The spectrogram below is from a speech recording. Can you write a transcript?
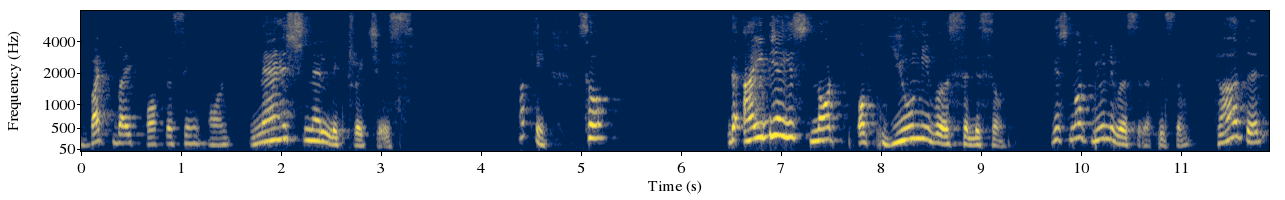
but by focusing on national literatures. Okay, so the idea is not of universalism. It's not universalism. Rather,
